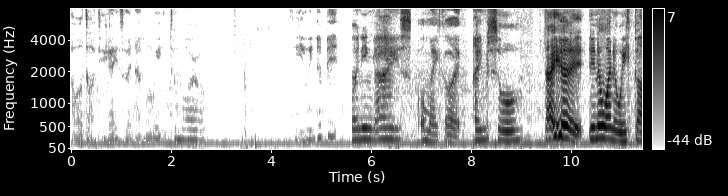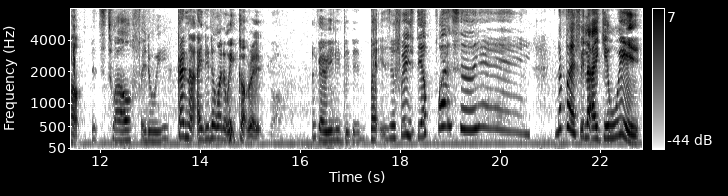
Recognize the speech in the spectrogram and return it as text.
I will talk to you guys when I'm awake tomorrow. See you in a bit. Morning, guys. Oh my god, I'm so tired. Didn't want to wake up. It's 12 by the way. Kinda, I didn't want to wake up, right? Like, I really didn't. But it's the first day of puasa. Yay! Kenapa I feel like I gain weight?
